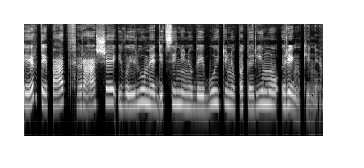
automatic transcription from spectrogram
ir taip pat rašė įvairių medicininių bei būtinių patarimų rinkinį.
